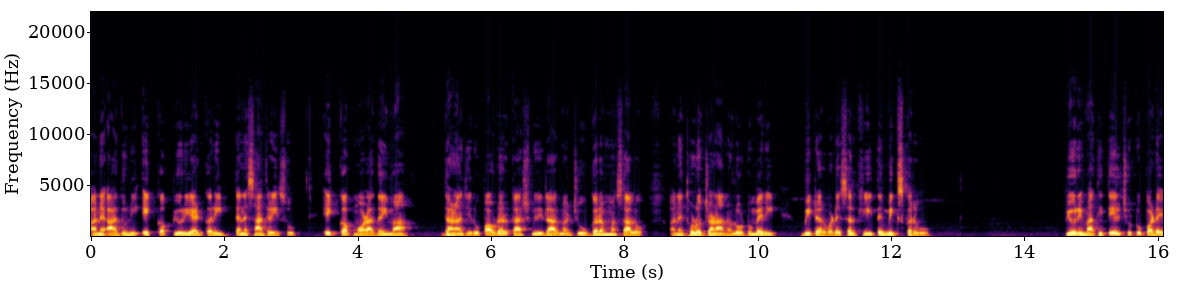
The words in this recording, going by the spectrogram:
અને આદુની એક કપ પ્યુરી એડ કરી તેને સાંતળીશું. એક કપ મોળા દહીંમાં ધાણા જીરું પાવડર, કાશ્મીરી લાલ મરચું, ગરમ મસાલો અને થોડો ચણાનો લોટ ઉમેરી બીટર વડે સરખી રીતે મિક્સ કરવું. પ્યુરીમાંથી તેલ છૂટું પડે,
